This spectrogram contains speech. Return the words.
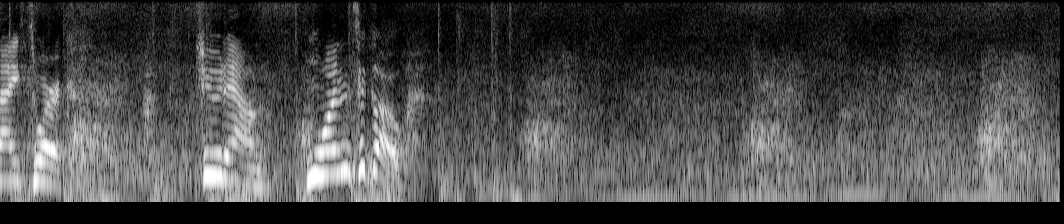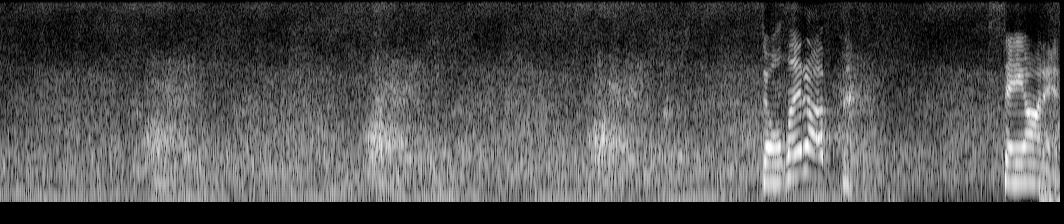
Nice work. Two down, one to go. Don't let up. Stay on it.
